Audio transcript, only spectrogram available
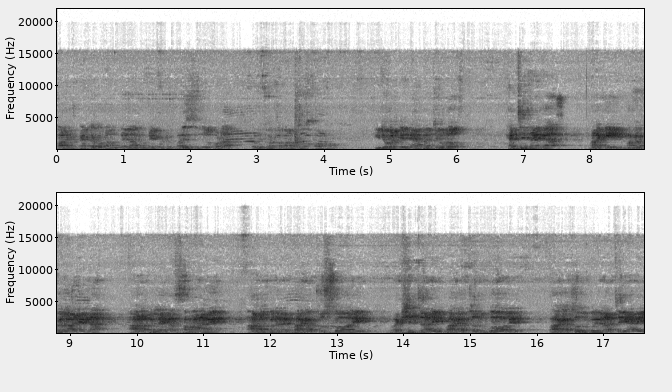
వాళ్ళకి పెట్టకుండా ఉండేలాగా ఉండేటువంటి పరిస్థితులు కూడా కొన్ని చోట్ల మనం చూస్తూ ఉన్నాం. ఇటువంటి నేపథ్యంలో ఖచ్చితంగా మనకి మగపిల్లాడైనా ఆడపిల్లైనా సమానమే. ఆడపిల్లని బాగా చూసుకోవాలి రక్షించాలి బాగా చదువుకోవాలి బాగా చదువుకునేలా చేయాలి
